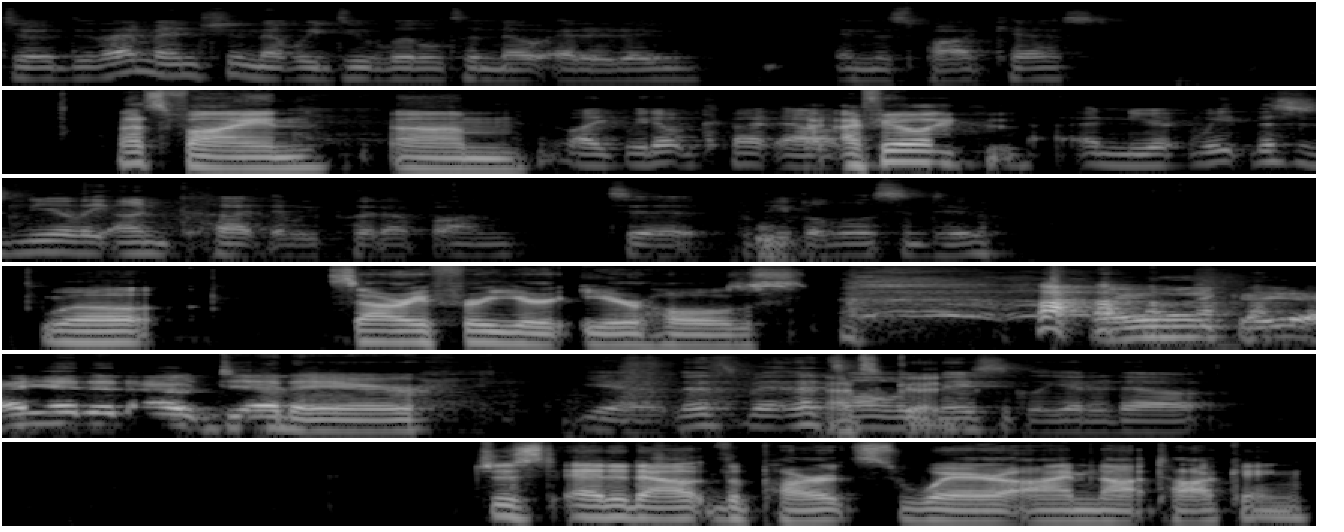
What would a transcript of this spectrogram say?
Joe, did I mention that we do little to no editing in this podcast? That's fine. Um Like we don't cut out I feel like near we, this is nearly uncut that we put up on to for people to listen to. well sorry for your ear holes. I like I, I edit out dead air. Yeah, that's that's, That's all we basically edit out. Just edit out the parts where I'm not talking.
